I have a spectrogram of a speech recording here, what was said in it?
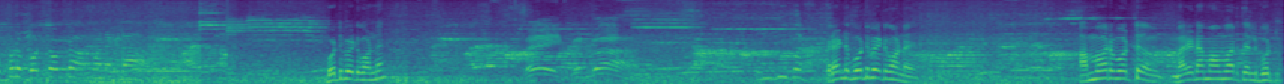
ఎప్పుడు బొట్టు ఇక్కడ. బొట్టు పెట్టుకోండి. రెండు బొట్టు పెట్టుకోండి. అమ్మవారి బొట్టు మరిడమ్మ అమ్మవారి తల్లి బొట్టు.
